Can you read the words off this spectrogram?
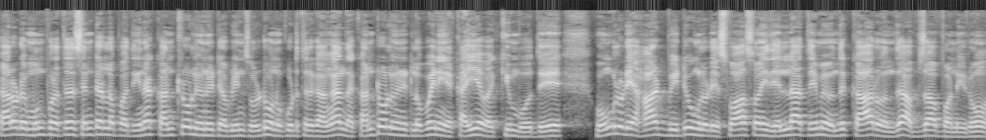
காரோடைய முன்புறத்தில் சென்டரில் பார்த்தீங்கன்னா கண்ட்ரோல் யூனிட் அப்படின்னு சொல்லிட்டு ஒன்று கொடுத்துருக்காங்க. அந்த கண்ட்ரோல் யூனிட்டில் போய் நீங்கள் கையை வைக்கும்போது உங்களுடைய ஹார்ட் பீட்டு உங்களுடைய சுவாசம் இது எல்லாத்தையுமே வந்து கார் வந்து அப்சர்வ் பண்ணிடும்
